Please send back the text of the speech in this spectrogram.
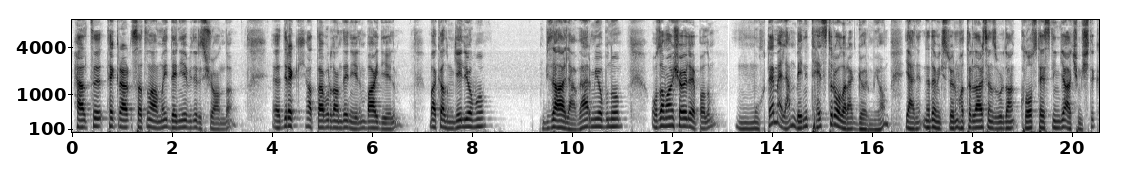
Health'ı tekrar satın almayı deneyebiliriz şu anda. Ee, direkt hatta buradan deneyelim. Buy diyelim. Bakalım geliyor mu? Bize hala vermiyor bunu. O zaman şöyle yapalım. Muhtemelen beni tester olarak görmüyor. Yani ne demek istiyorum? Hatırlarsanız buradan close testing'i açmıştık.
